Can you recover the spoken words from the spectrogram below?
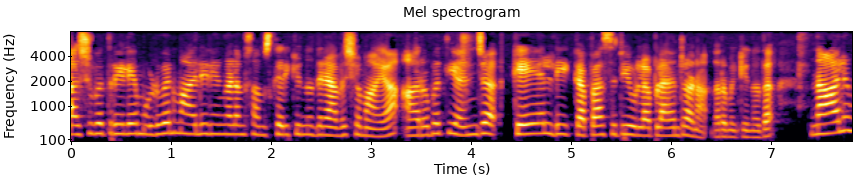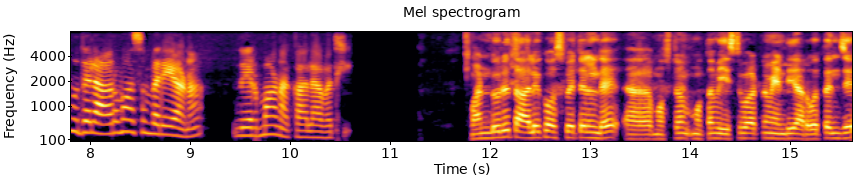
ആശുപത്രിയിലെ മുഴുവൻ മാലിന്യങ്ങളും സംസ്കരിക്കുന്നതിനാവശ്യമായ അറുപത്തിയഞ്ച് കെ എൽ ഡി കപ്പാസിറ്റിയുള്ള പ്ലാന്റാണ് നിർമ്മിക്കുന്നത്. നാല് മുതൽ ആറുമാസം വരെയാണ് നിർമ്മാണ കാലാവധി. വണ്ടൂർ താലൂക്ക് ഹോസ്പിറ്റലിന്റെ മൊത്തം മൊത്തം വേസ്റ്റ് വാട്ടറിന് വേണ്ടി അറുപത്തഞ്ച്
